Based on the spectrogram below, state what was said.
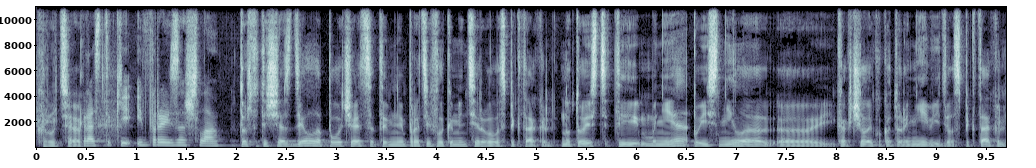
Крутяк. Как раз-таки и произошла. То, что ты сейчас сделала, получается, ты мне противокомментировала спектакль. Ну, то есть ты мне пояснила, э, как человеку, который не видел спектакль,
